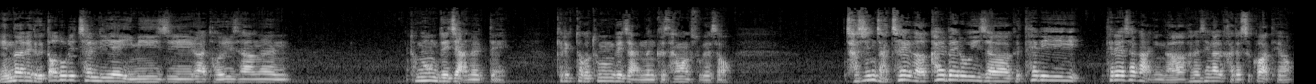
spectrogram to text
옛날에 그 떠돌이 찰리의 이미지가 더 이상은 통용되지 않을 때, 캐릭터가 통용되지 않는 그 상황 속에서 자신 자체가 칼베로이자 그 테리, 테레사가 아닌가 하는 생각을 가졌을 것 같아요.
